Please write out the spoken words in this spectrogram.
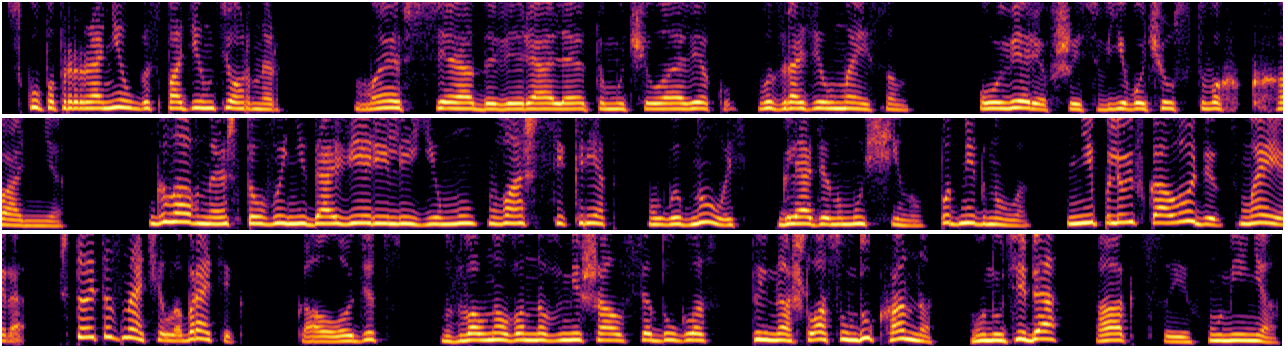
скупо проронил господин Тернер. Мы все доверяли этому человеку, возразил Мейсон, уверившись в его чувствах к Ханне. Главное, что вы не доверили ему ваш секрет, улыбнулась, глядя на мужчину, подмигнула. Не плюй в колодец, Мейра. Что это значило, братик? Колодец? Взволнованно вмешался Дуглас. Ты нашла сундук, Ханна? Он у тебя? Акции у меня,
